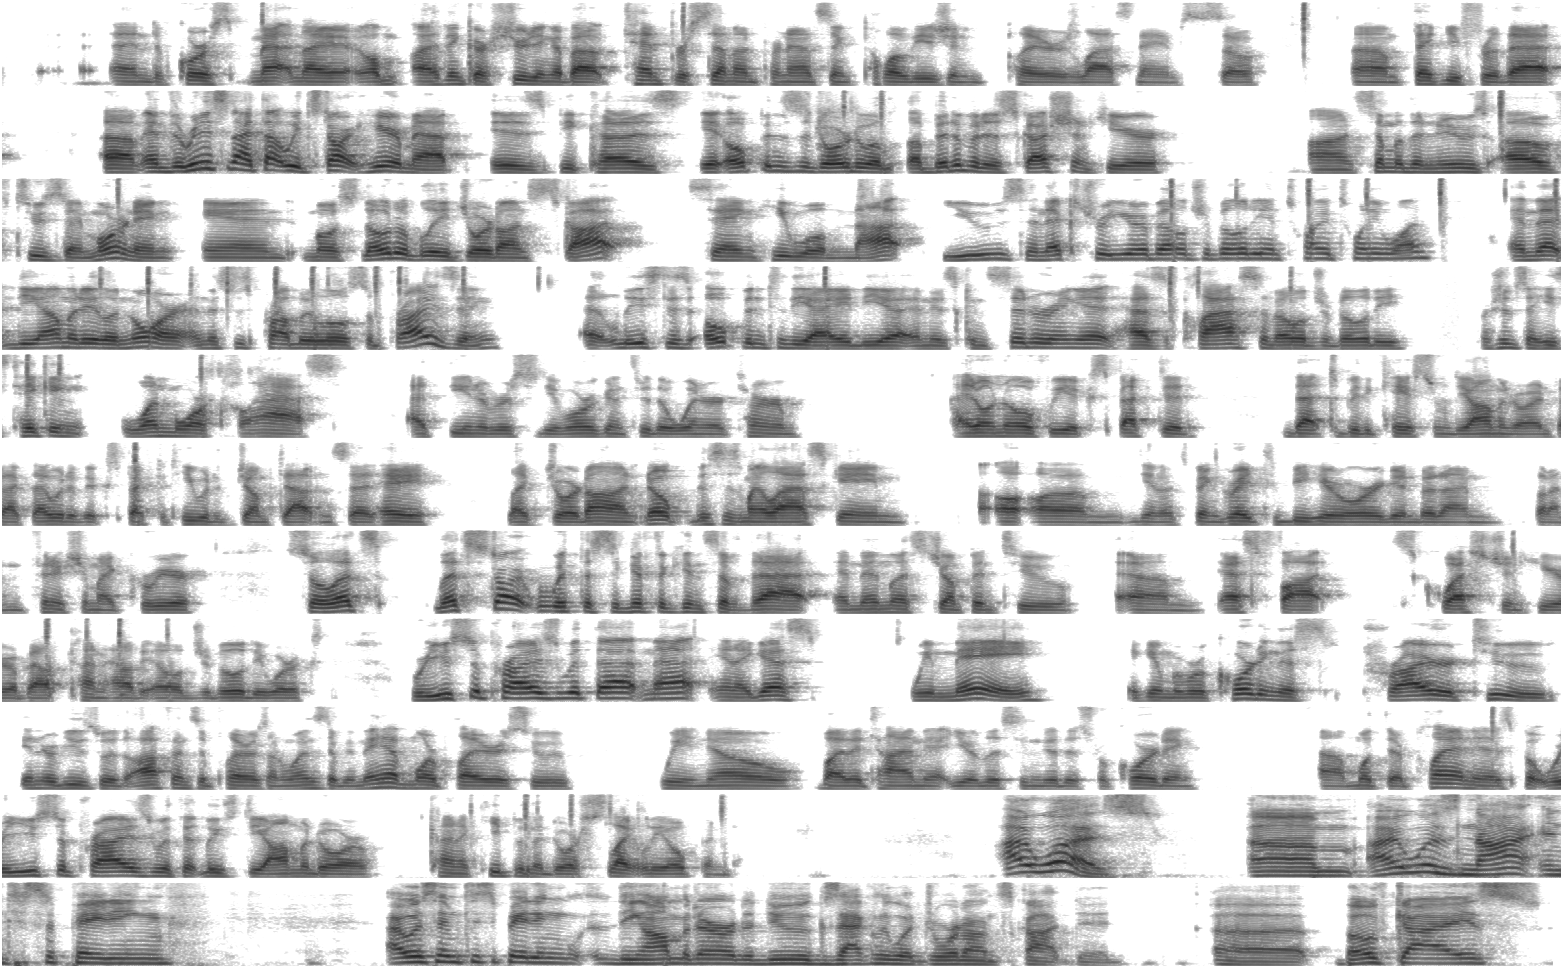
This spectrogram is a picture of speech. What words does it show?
and of course, Matt and I, um, I think, are shooting about 10% on pronouncing Polynesian players' last names. So um, thank you for that. Um, and the reason I thought we'd start here, Matt, is because it opens the door to a, a bit of a discussion here on some of the news of Tuesday morning, and most notably, Jordan Scott saying he will not use an extra year of eligibility in 2021, and that Deommodore Lenoir, and this is probably a little surprising, at least is open to the idea and is considering it, has a class of eligibility, or I should say, he's taking one more class at the University of Oregon through the winter term. I don't know if we expected that to be the case from Deommodore. In fact, I would have expected he would have jumped out and said, "Hey, like Jordan, nope, this is my last game. Uh, um, you know, it's been great to be here, Oregon, but I'm but I'm finishing my career." So let's let's start with the significance of that, and then let's jump into um, SFOT question here about kind of how the eligibility works. Were you surprised with that, Matt? And I guess we may, again, we're recording this prior to interviews with offensive players on Wednesday. We may have more players who we know by the time that you're listening to this recording um, what their plan is. But were you surprised with at least Deommodore kind of keeping the door slightly open? I was. Um, I was not anticipating. I was anticipating Deommodore to do exactly what Jordan Scott did. Uh, both guys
